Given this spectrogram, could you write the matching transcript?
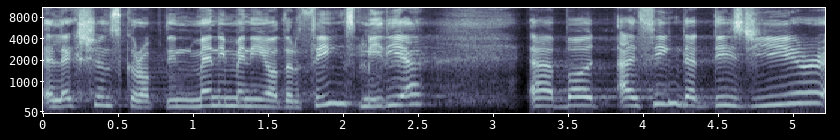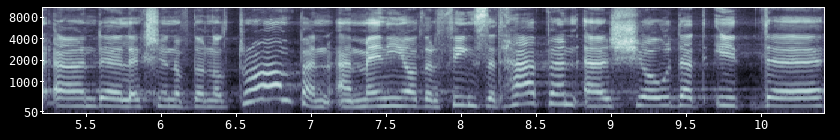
elections, corrupting many, many other things, media. Uh, but I think that this year and the election of Donald Trump and, and many other things that happened show that it, the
